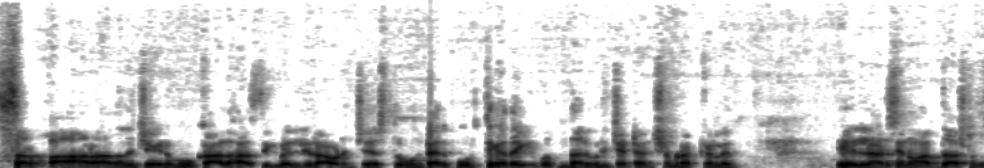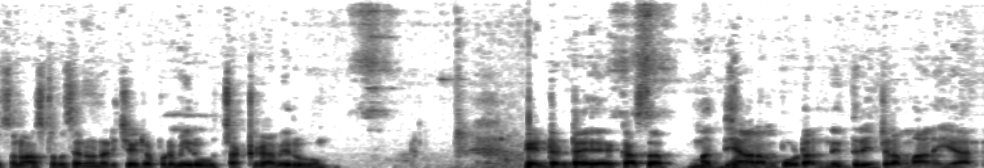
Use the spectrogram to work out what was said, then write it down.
సర్ప ఆరాధన చేయడము కాళహాస్తికి వెళ్ళి రావడం చేస్తూ ఉంటే అది పూర్తిగా తగ్గిపోతుంది. దాని గురించి టెన్షన్ పడక్కర్లేదు. ఏలినాడు శనం అర్ధాష్టమ శనం అష్టమ శనం నడిచేటప్పుడు మీరు చక్కగా మీరు ఏంటంటే కాస్త మధ్యాహ్నం పూట నిద్రించడం మానేయాలి.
